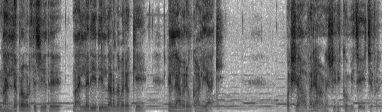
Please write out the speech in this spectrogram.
നല്ല പ്രവൃത്തി ചെയ്ത് നല്ല രീതിയിൽ നടന്നവരൊക്കെ എല്ലാവരും കളിയാക്കി. പക്ഷെ അവരാണ് ശരിക്കും വിജയിച്ചവർ.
